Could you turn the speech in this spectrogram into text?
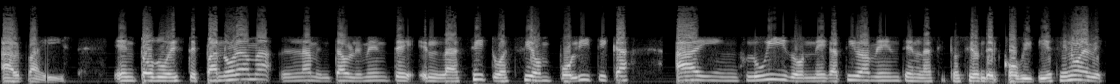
al país. En todo este panorama, lamentablemente, la situación política ha influido negativamente en la situación del COVID-19,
